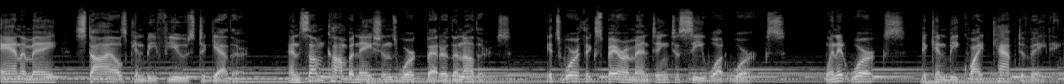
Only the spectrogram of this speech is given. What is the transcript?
anime, styles can be fused together, and some combinations work better than others. It's worth experimenting to see what works. When it works, it can be quite captivating.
